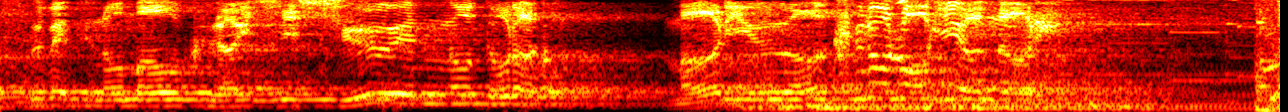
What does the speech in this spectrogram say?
全ての魔を喰らいし終焉のドラゴン魔竜アクロロギアなり。こ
